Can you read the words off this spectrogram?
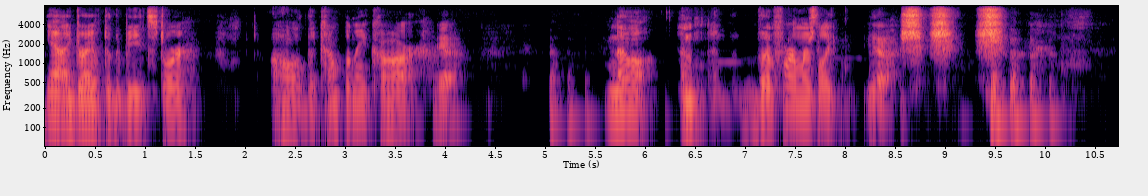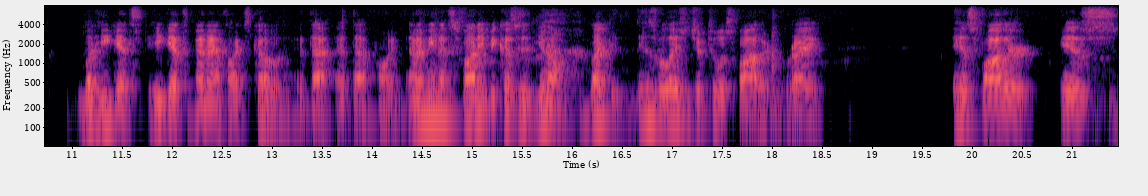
Yeah, I drive to the bead store. Oh, the company car. yeah, No, and, the farmer's like, yeah. shh, shh, shh. but he gets he gets Ben Affleck's code at that at that point. And I mean it's funny because his, you know like his relationship to his father, right? His father is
